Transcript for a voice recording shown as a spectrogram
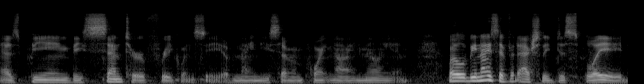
as being the center frequency of 97.9 million. Well, it would be nice if it actually displayed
